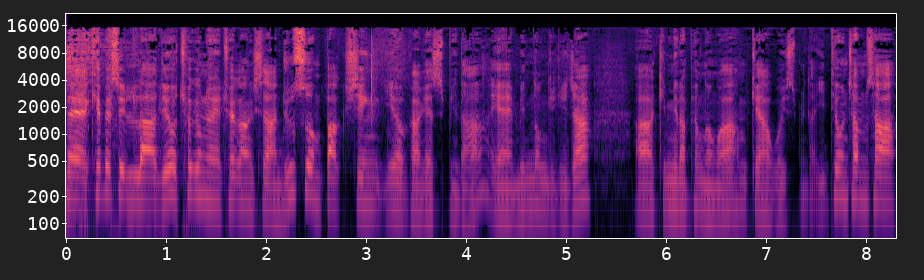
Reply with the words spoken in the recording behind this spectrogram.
네, KBS 1라디오 최경영의 최강 시사 뉴스 unboxing 이어가겠습니다. 예, 민동기 기자, 아, 김민하 평론가와 함께하고 있습니다. 이태원 참사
